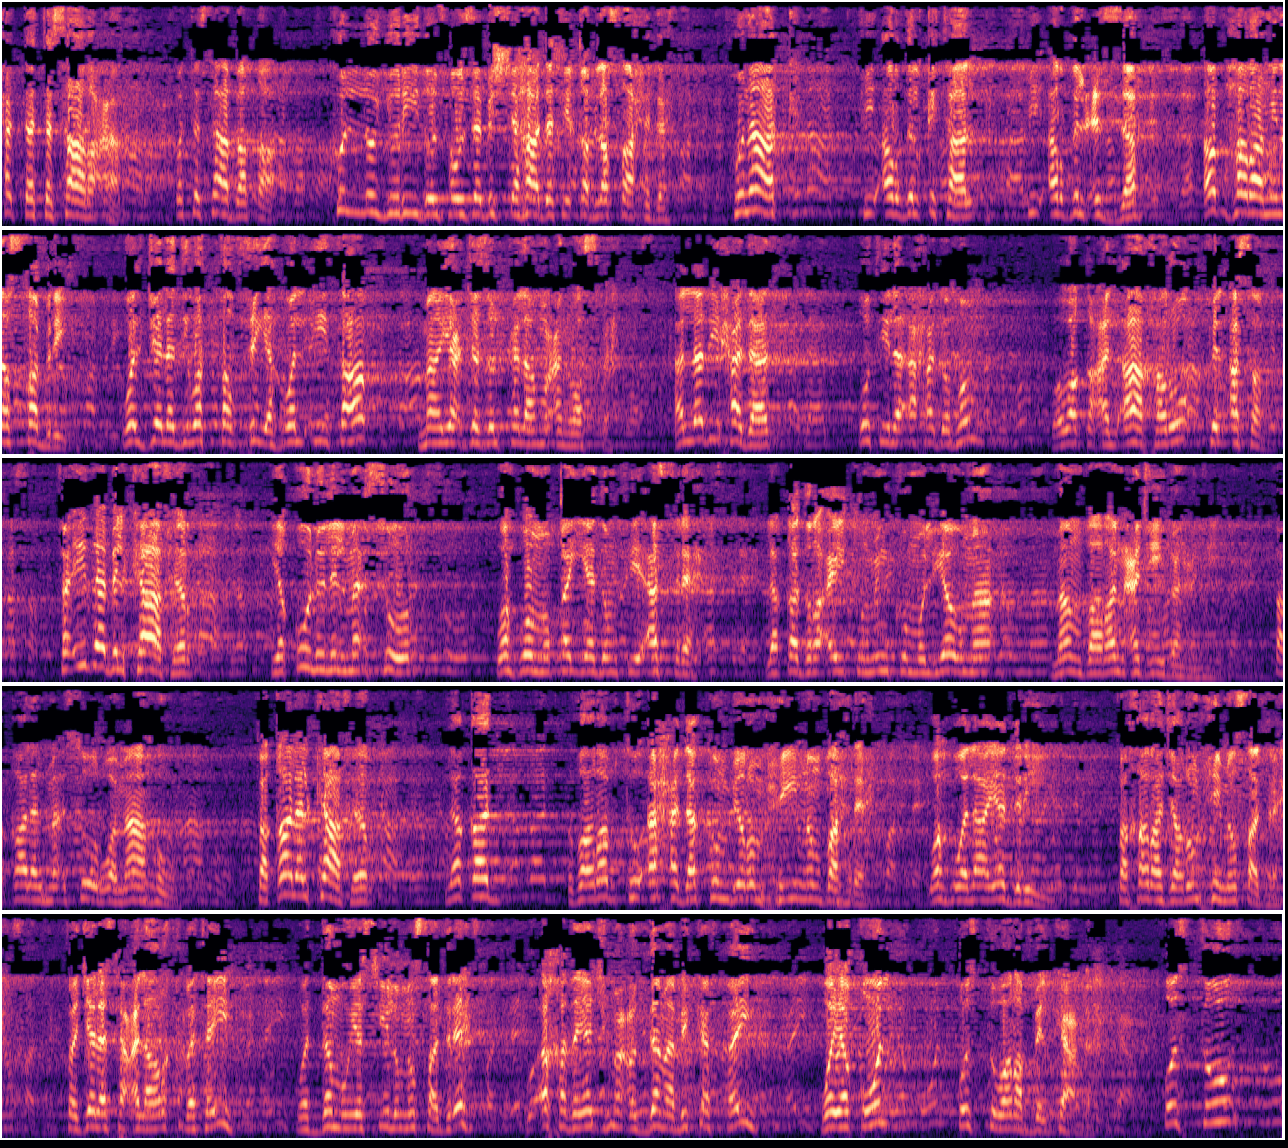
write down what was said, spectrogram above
حتى تسارع وتسابق كل يريد الفوز بالشهادة قبل صاحبه. هناك في أرض القتال في أرض العزة أظهر من الصبر والجلد والتضحية والإيثار ما يعجز الكلام عن وصفه. الذي حدث قتل أحدهم ووقع الآخر في الأسر فإذا بالكافر يقول للمأسور وهو مقيد في أسره لقد رأيت منكم اليوم منظرا عجيبا. فقال المأسور وما هو؟ فقال الكافر لقد ضربت أحدكم برمحي من ظهره وهو لا يدري. فخرج رمحي من صدره فجلس على ركبتيه والدم يسيل من صدره وأخذ يجمع الدم بكفيه ويقول فزت ورب الكعبة فزت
